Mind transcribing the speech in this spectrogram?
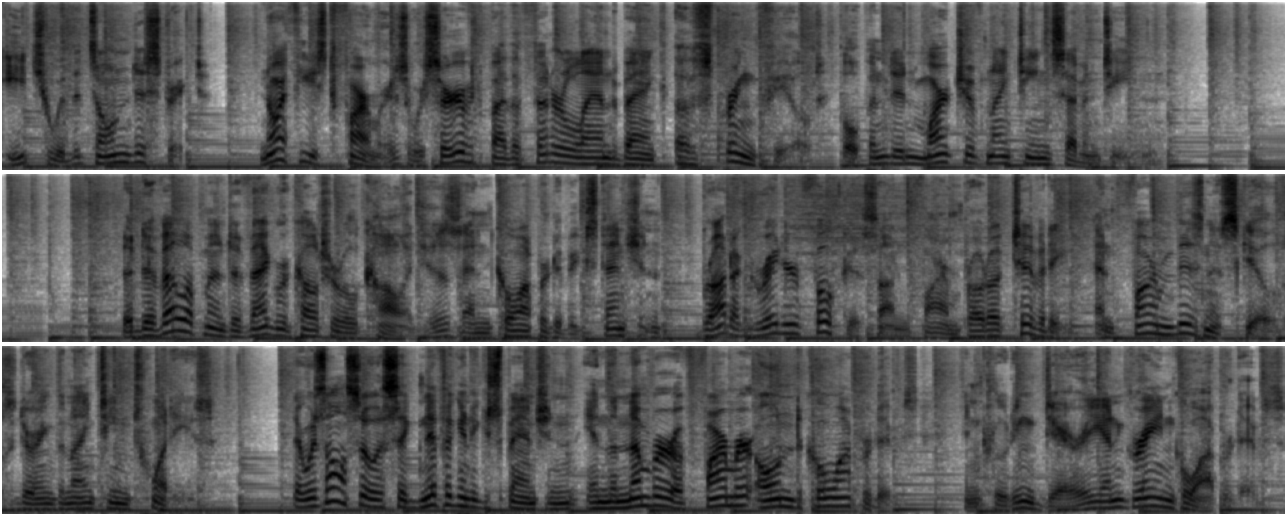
each with its own district. Northeast farmers were served by the Federal Land Bank of Springfield, opened in March of 1917. The development of agricultural colleges and cooperative extension brought a greater focus on farm productivity and farm business skills during the 1920s. There was also a significant expansion in the number of farmer-owned cooperatives, including dairy and grain cooperatives.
